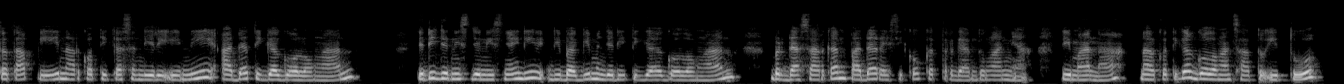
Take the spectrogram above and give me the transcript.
tetapi narkotika sendiri ini ada tiga golongan. Jadi jenis-jenisnya ini dibagi menjadi tiga golongan berdasarkan pada resiko ketergantungannya, di mana narkotika golongan satu itu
